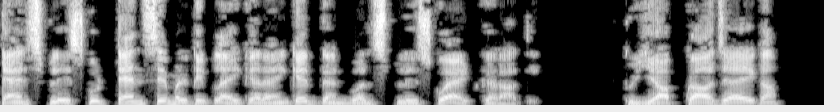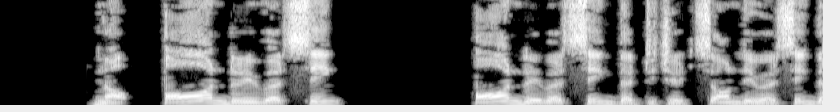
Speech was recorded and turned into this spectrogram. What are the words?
टेंस प्लेस को टेन से मल्टीप्लाई कराएँगे देन वंस प्लेस को ऐड करा दें। तो ये आपका आ जाएगा। Now on reversing on reversing the digits on reversing the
